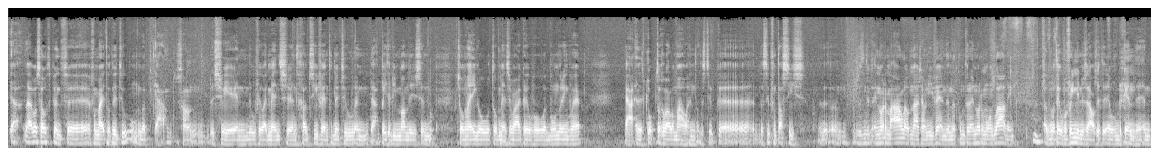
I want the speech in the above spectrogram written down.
Ja, nou, dat was het hoogtepunt uh, voor mij tot nu toe. Omdat ja, gewoon de sfeer en de hoeveelheid mensen en het grootste event tot nu toe. En ja, Peter Diamandis en John Hegel, tot mensen waar ik heel veel bewondering voor heb. Ja, en het klopt toch wel allemaal. En dat is natuurlijk, uh, dat is natuurlijk fantastisch. Dat, is natuurlijk een enorme aanloop naar zo'n event. En dan komt er een enorme ontlading. Ook omdat heel veel vrienden in de zaal zitten, heel veel bekenden. En,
